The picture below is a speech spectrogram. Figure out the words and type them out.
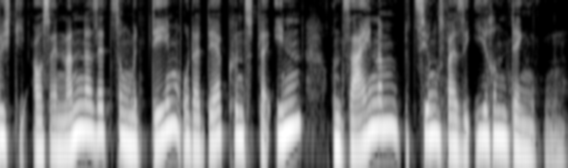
durch die Auseinandersetzung mit dem oder der Künstlerin und seinem bzw. ihrem Denken.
